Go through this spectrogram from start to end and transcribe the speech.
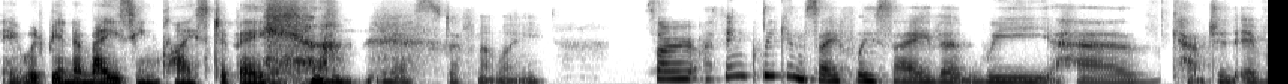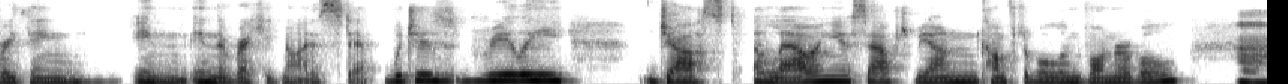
it would be an amazing place to be. Mm, yes, definitely. So I think we can safely say that we have captured everything in in the recognized step, which is really just allowing yourself to be uncomfortable and vulnerable. Mm.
